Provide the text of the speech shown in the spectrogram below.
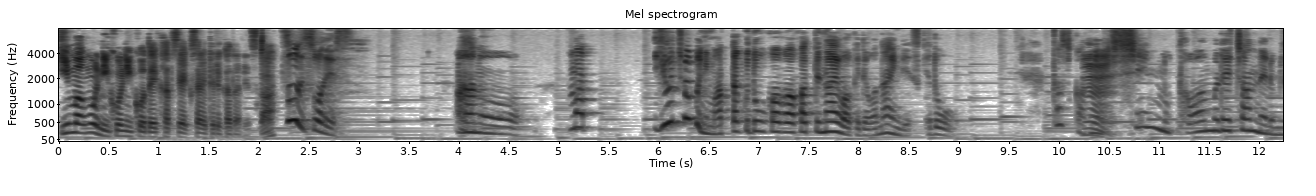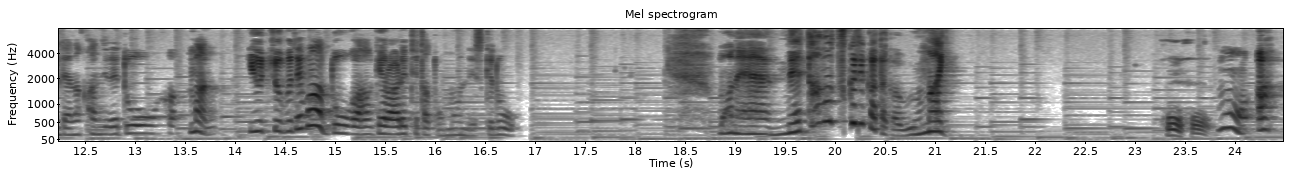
今もニコニコで活躍されてる方ですか？そうです、そうです。あの、ま、YouTube に全く動画が上がってないわけではないんですけど、確かね、うん真の戯れチャンネルみたいな感じで動画、まあ、YouTube では動画上げられてたと思うんですけど、もうね、ネタの作り方がうまい。ほうほもう、あ、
